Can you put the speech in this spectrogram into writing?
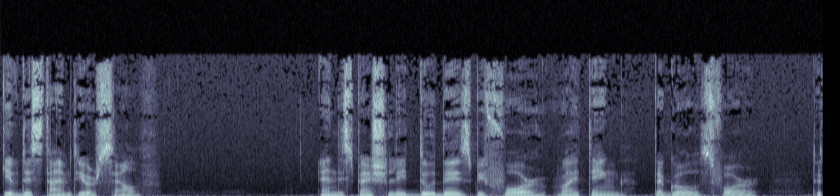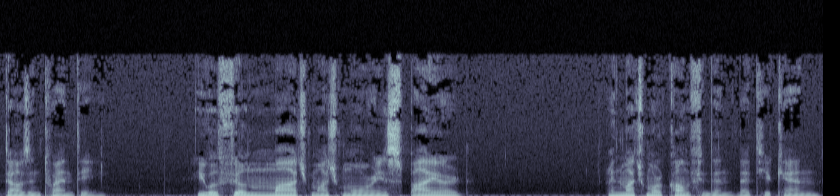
Give this time to yourself. And especially do this before writing the goals for 2020. You will feel much, much more inspired and much more confident that you can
